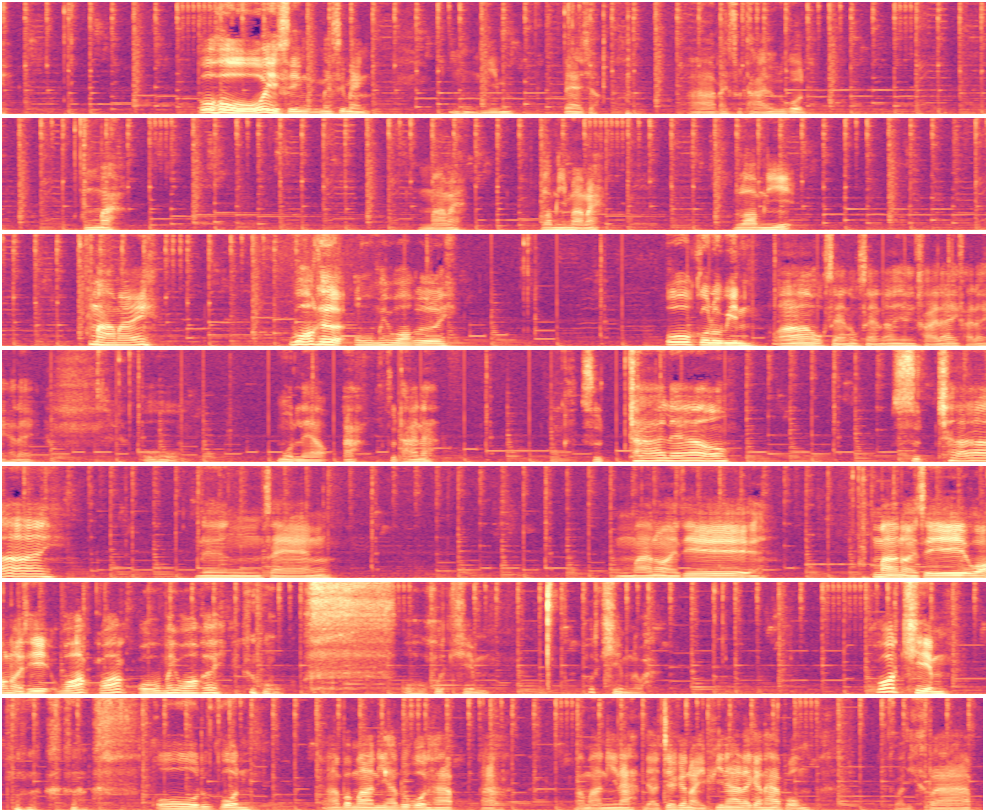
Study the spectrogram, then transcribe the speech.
โอ้โหสิงแม็กซิแมงยิ้มแป้เชียวอ่าแพ็คสุดท้ายทุกคน มา มาไหมรอบนี้มาไหมรอบนี้ มาไหมวอล์กเถอะโอ้ไม่วอล์กเลย โอ้โกโลวินอ่าหกแสนหกแสนอะยังขายได้ขายได้ขายได้ โอ้โหหมดแล้ว อะ สุดท้ายนะ สุดท้ายแล้ว สุดท้าย หนึ่งแสง มาหน่อยสิมาหน่อยสิวอล์กหน่อยที่วอล์กวอล์กโอ้ไม่วอล์กเฮ้ยโอ้โหโอ้โหโคตรเค็มโคตรเค็มเลยว่ะโคตรเค็มโอ้ทุกคนอ่าประมาณนี้ครับทุกคนครับอ่าประมาณนี้นะ เดี๋ยวเจอกันหน่อยพี่หน้าแล้วกันนะครับผม สวัสดีครับ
